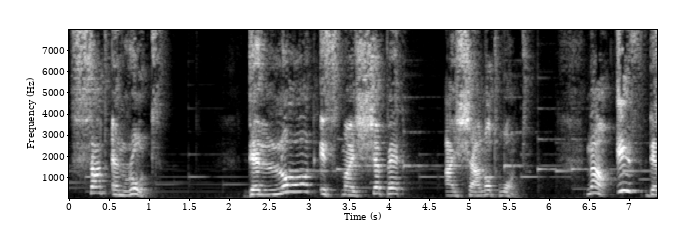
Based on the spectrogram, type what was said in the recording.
sat and wrote, The Lord is my shepherd, I shall not want. Now, if the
